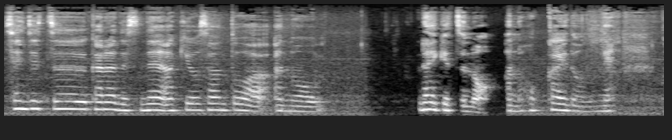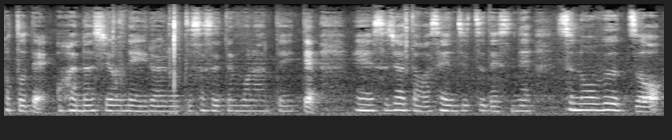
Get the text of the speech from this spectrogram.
先日からですね、秋代さんとは、あの、来月のあの北海道のね、ことでお話をね、いろいろとさせてもらっていて、えー、スジャータは先日ですね、スノーブーツを、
